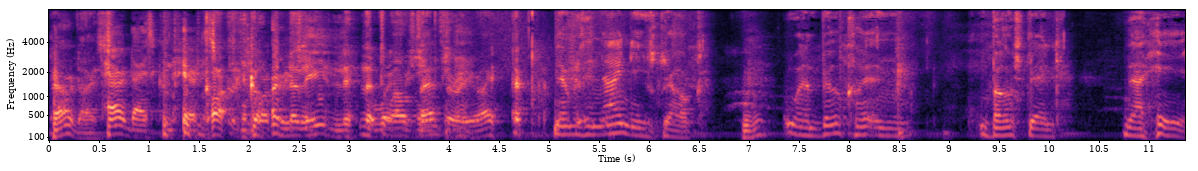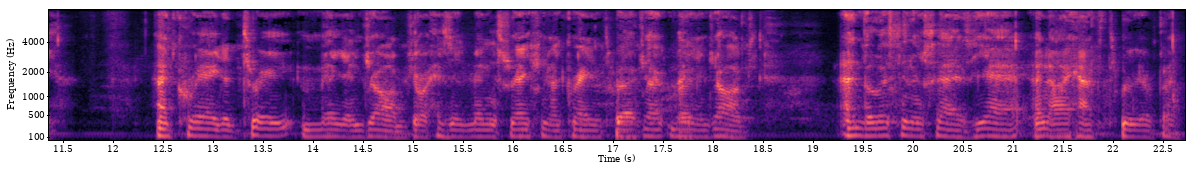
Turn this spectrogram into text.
Paradise. paradise compared Gar- to the Garden of Eden in the the 12th century, right? There was a 90s joke when Bill Clinton boasted that he had created three million jobs, or his administration had created three Right, million jobs. And the listener says, Yeah, and I have three of them.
